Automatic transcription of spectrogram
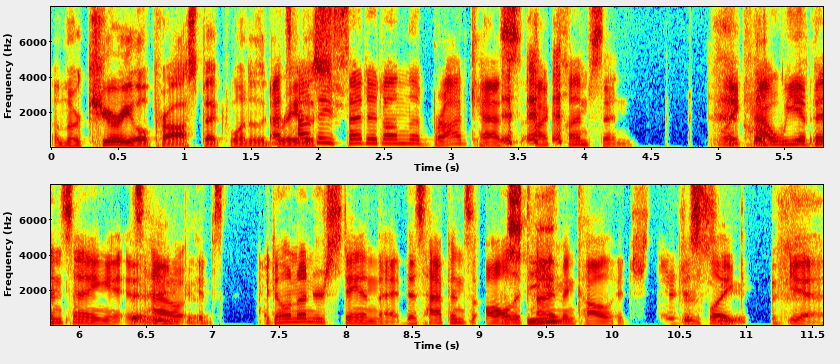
A mercurial prospect, one of the that's greatest. That's how they said it on the broadcast at Clemson. Like how we have been saying it is how it's. I don't understand that. This happens all the time in college. They're just like, yeah.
